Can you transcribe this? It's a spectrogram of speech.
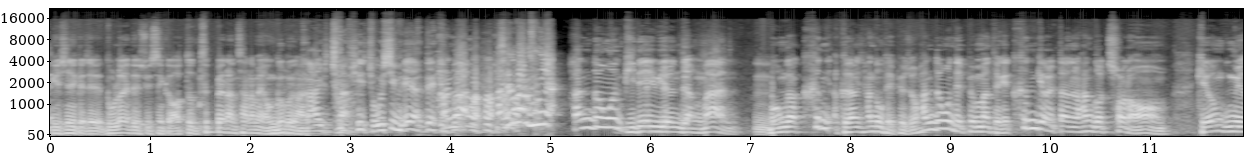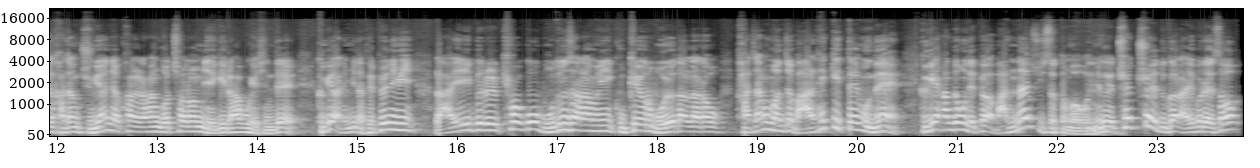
계시니까 이제 논란이 될 수 있으니까 어떤 특별한 사람의 언급은 안 아, 하겠지만 조심, 조심해야 돼. 한동훈, 생방송이야! 한동훈 비대위원장만 뭔가 큰, 그 당시 한동훈 대표죠. 한동훈 대표만 되게 큰 결단을 한 것처럼 계엄국민에서 가장 중요한 역할을 한 것처럼 얘기를 하고 계신데 그게 아닙니다. 대표님이 라이브를 켜고 모든 사람이 국회로 모여달라고 가장 먼저 말했기 때문에 그게 한동훈 대표가 만날 수 있었던 거거든요. 근데 최초에 누가 라이브를 해서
